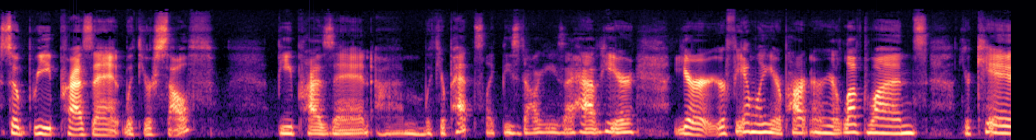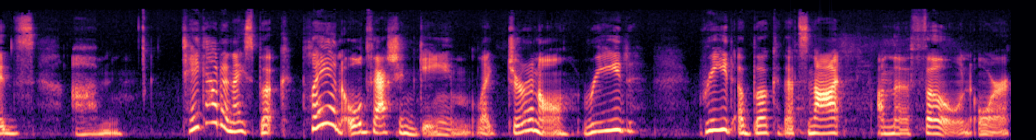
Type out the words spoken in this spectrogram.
So be present with yourself. Be present um, with your pets, like these doggies I have here, your your family, your partner, your loved ones, your kids. Um, take out a nice book, play an old fashioned game, like journal, read read a book that's not on the phone or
